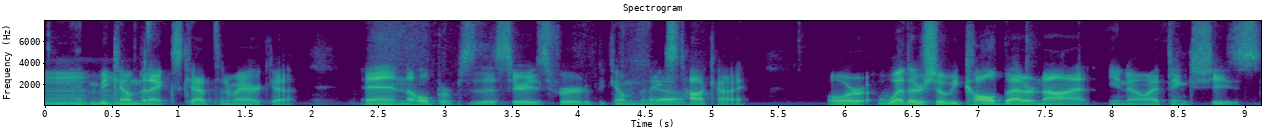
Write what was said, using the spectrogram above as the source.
Mhm. him become the next Captain America, and the whole purpose of this series for her to become the next Yeah. Hawkeye, or whether she'll be called that or not. You know, I think she's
